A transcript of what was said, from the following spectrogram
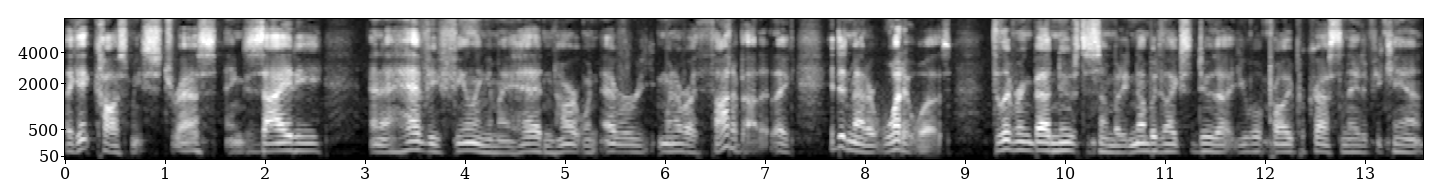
like it costs me stress, anxiety, and a heavy feeling in my head and heart whenever whenever I thought about it. Like it didn't matter what it was. Delivering bad news to somebody, nobody likes to do that. You will probably procrastinate if you can.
